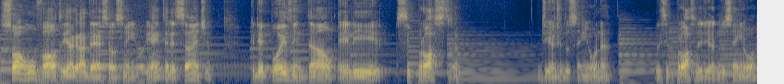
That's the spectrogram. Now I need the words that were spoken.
Só um volta e agradece ao Senhor. E é interessante que depois então ele se prostra diante do Senhor, né? Ele se prostra diante do Senhor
